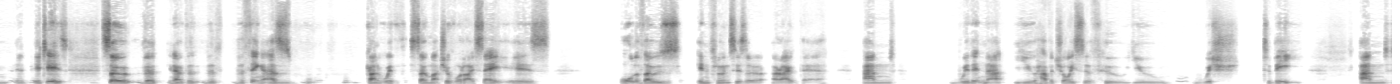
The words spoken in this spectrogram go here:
Mm, it, it is. So the you know the the the thing as kind of with so much of what i say is all of those influences are, are out there and within that you have a choice of who you wish to be and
